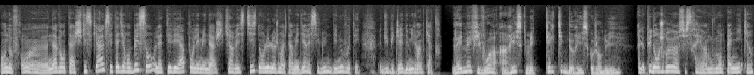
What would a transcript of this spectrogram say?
En offrant un avantage fiscal, c'est-à-dire en baissant la TVA pour les ménages qui investissent dans le logement intermédiaire, et c'est l'une des nouveautés du budget 2024. L'AMF y voit un risque, mais quel type de risque aujourd'hui? Le plus dangereux, ce serait un mouvement de panique, hein.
